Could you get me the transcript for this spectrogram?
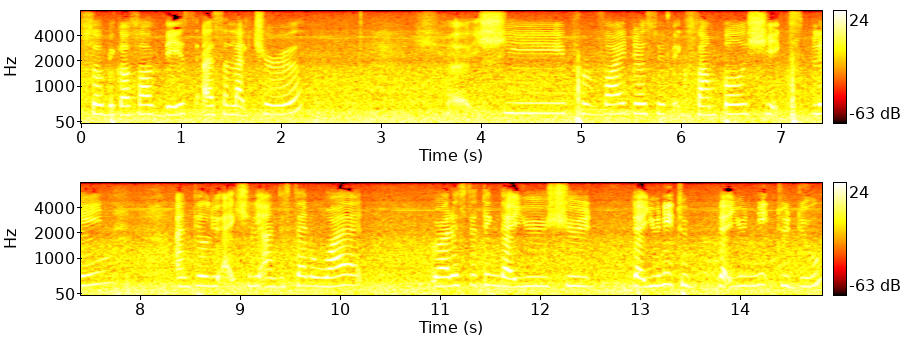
So because of this as a lecturer she provide us with example she explain until you actually understand what what is the thing that you should that you need to that you need to do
